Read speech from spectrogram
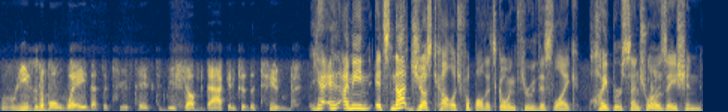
reasonable way that the toothpaste could be shoved back into the tube. Yeah, and I mean, it's not just college football that's going through this like hyper centralization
